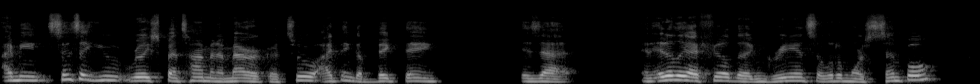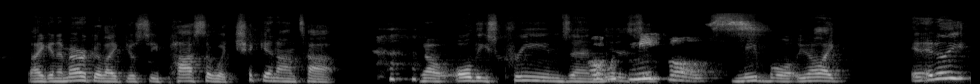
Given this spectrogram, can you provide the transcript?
I mean, since that you really spent time in America too, I think a big thing is that in Italy, I feel the ingredients a little more simple. Like in America, like you'll see pasta with chicken on top, you know, all these creams and oh meatballs meatball, you know, like in Italy,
